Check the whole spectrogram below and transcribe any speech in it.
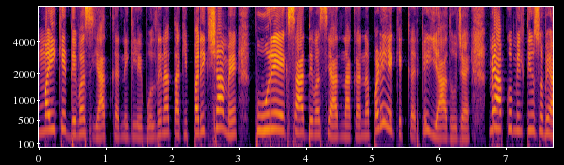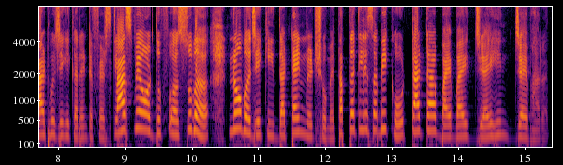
मई के दिवस याद करने के लिए बोल देना, ताकि परीक्षा में पूरे एक साथ दिवस याद ना करना पड़े एक एक करके याद हो जाए। मैं आपको मिलती हूँ सुबह आठ बजे की करंट अफेयर्स क्लास में और सुबह नौ बजे की द टेन मिनट शो में। तब तक के लिए सभी को टाटा बाय बाय जय हिंद, जय भारत।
